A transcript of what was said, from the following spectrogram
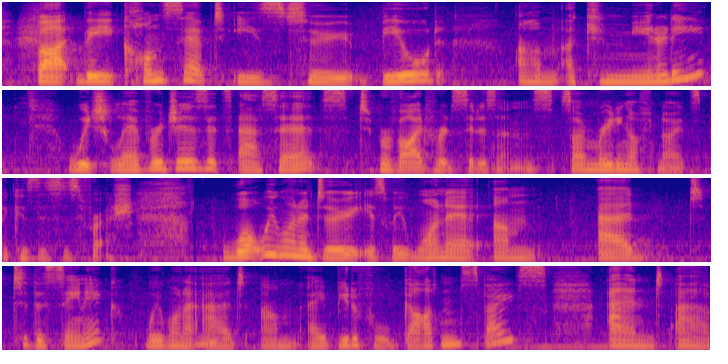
but the concept is to build um, a community which leverages its assets to provide for its citizens. So I'm reading off notes because this is fresh. What we want to do is we want to um, add to the scenic, we want to add um, a beautiful garden space and a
